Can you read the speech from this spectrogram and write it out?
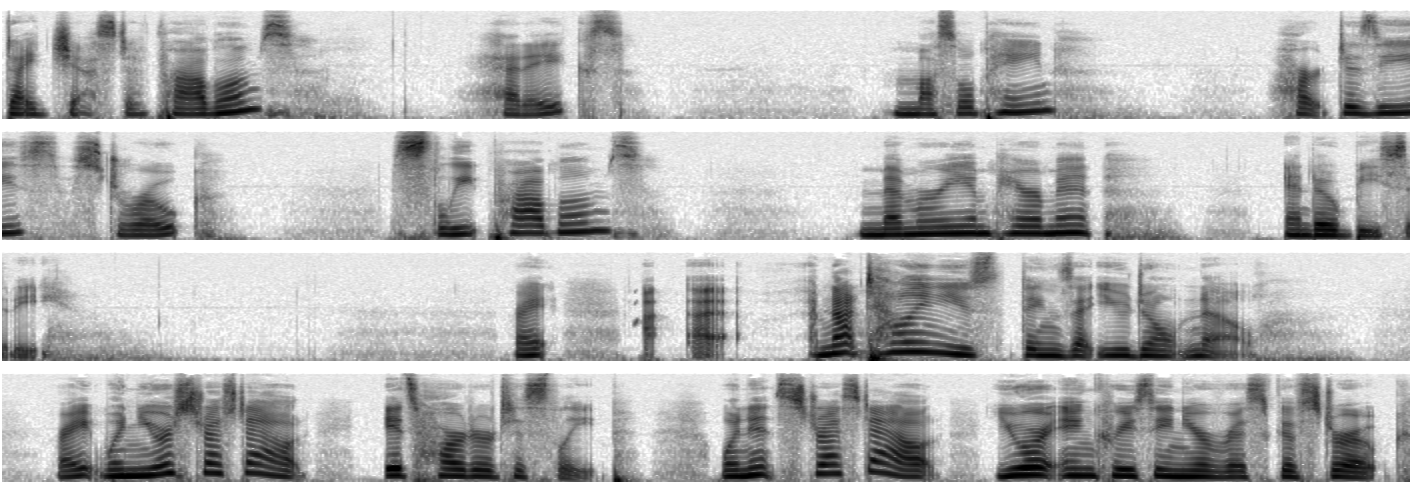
digestive problems, headaches, muscle pain, heart disease, stroke, sleep problems, memory impairment, and obesity. Right? I'm not telling you things that you don't know, right? When you're stressed out, it's harder to sleep. When it's stressed out, you're increasing your risk of stroke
